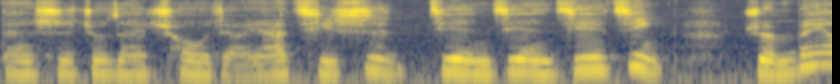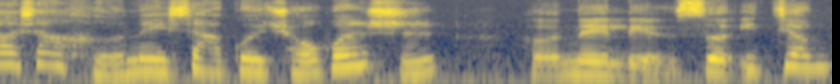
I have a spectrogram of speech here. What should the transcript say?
但是就在臭脚丫骑士渐渐接近，准备要向河内下跪求婚时，河内脸色一僵，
